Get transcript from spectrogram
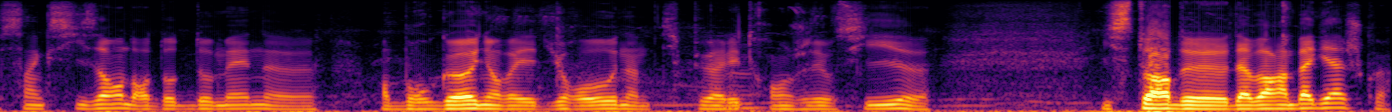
5-6 ans dans d'autres domaines, euh, en Bourgogne, en Vallée du Rhône, un petit peu à Mhm. l'étranger aussi, euh, histoire d'avoir un bagage, quoi.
